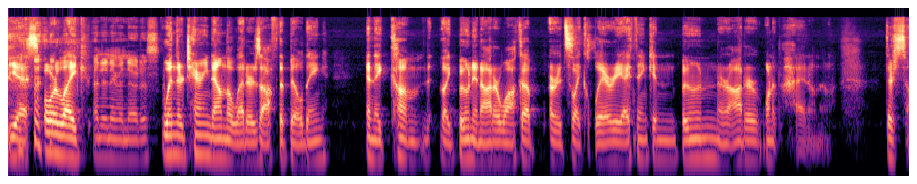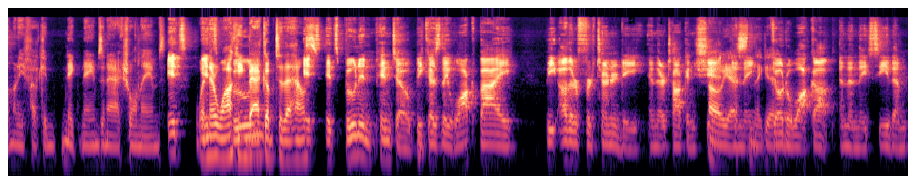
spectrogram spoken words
yes, or like I didn't even notice. when they're tearing down the letters off the building, and they come like Boone and Otter walk up, or it's like Larry, I think, and Boone or Otter. One of I don't know. There's so many fucking nicknames and actual names. It's when it's they're walking back up to the house. It's it's Boone and Pinto because they walk by the other fraternity and they're talking shit. Oh, yes, and they, and they get- go to walk up and then they see them.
